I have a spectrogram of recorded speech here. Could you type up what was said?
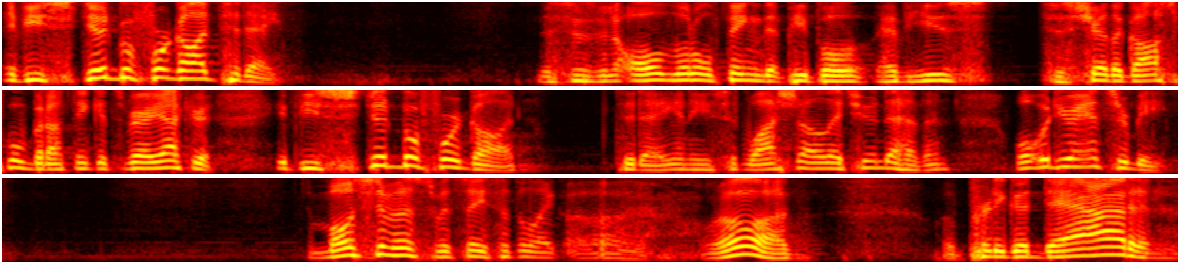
If you stood before God today, this is an old little thing that people have used to share the gospel, but I think it's very accurate. If you stood before God today and he said, Why should I let you into heaven? What would your answer be? most of us would say something like, uh, Well, I'm a pretty good dad and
